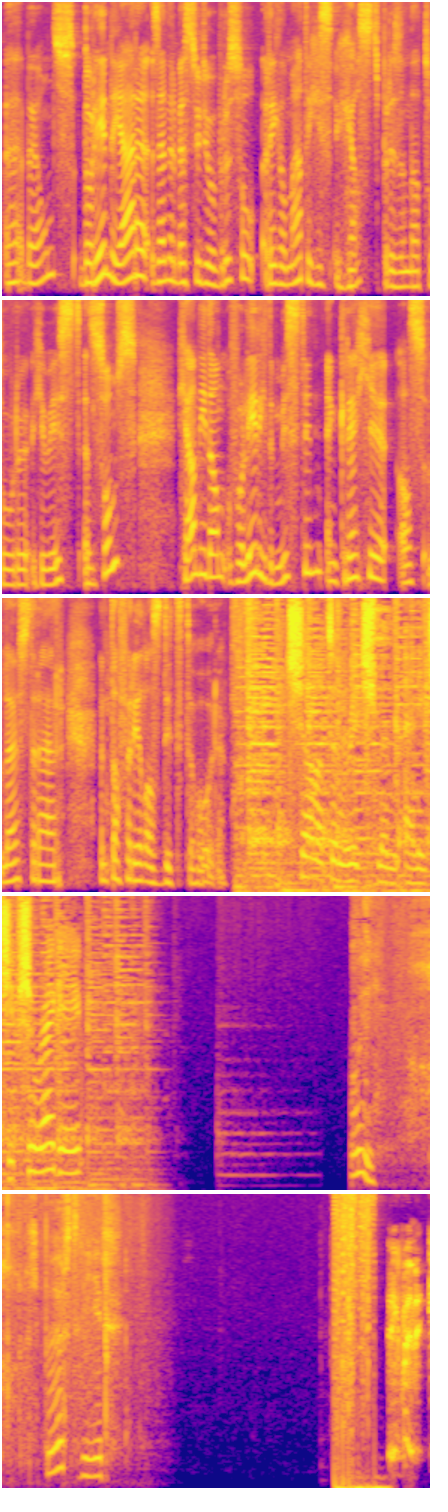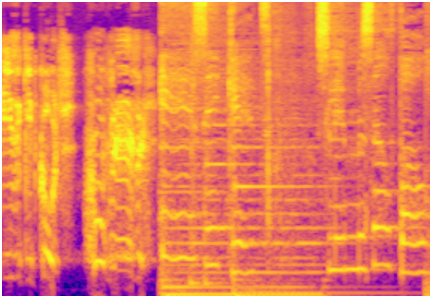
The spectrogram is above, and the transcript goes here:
eh, bij ons. Doorheen de jaren zijn er bij Studio Brussel regelmatig eens gastpresentatoren geweest. En soms gaan die dan volledig de mist in en krijg je als luisteraar een tafereel als dit te horen. Jonathan Richman en Egyptian Reggae. Oei, gebeurt er hier? Ik ben de Easy Kid coach. Goed bezig. Easy Kid, slimme zelfbouw.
